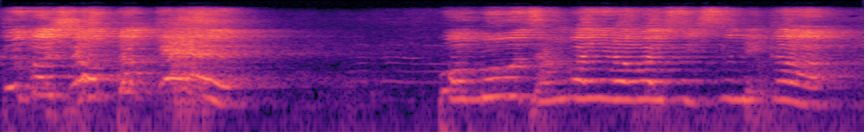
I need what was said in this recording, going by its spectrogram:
그것이 어떻게 법무부 장관이라고 할 수 있습니까?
